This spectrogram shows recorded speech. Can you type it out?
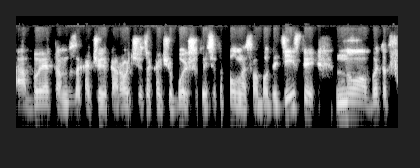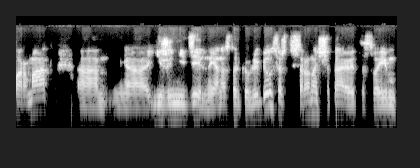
об этом, захочу короче, захочу больше, то есть это полная свобода действий, но в этот формат э, э, еженедельно я настолько влюбился, что все равно считаю это своим,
